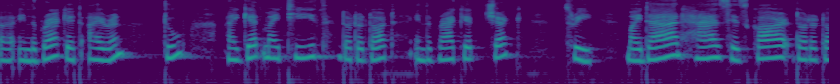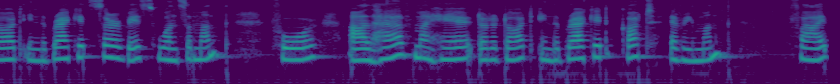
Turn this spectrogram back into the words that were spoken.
uh, in the bracket iron. 2. I get my teeth dot dot dot in the bracket check. 3. My dad has his car dot dot dot in the bracket service once a month. 4. I'll have my hair dot dot dot in the bracket cut every month. 5.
